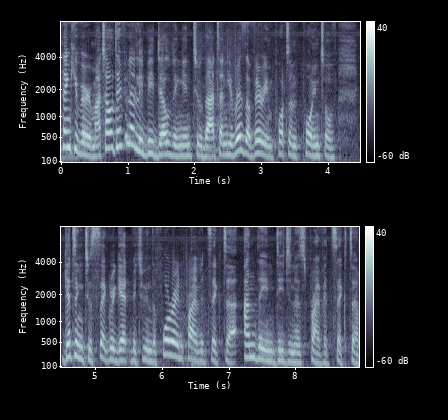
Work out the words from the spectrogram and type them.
thank you very much. I'll definitely be delving into that. And you raise a very important point of getting to segregate between the foreign private sector and the indigenous private sector.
